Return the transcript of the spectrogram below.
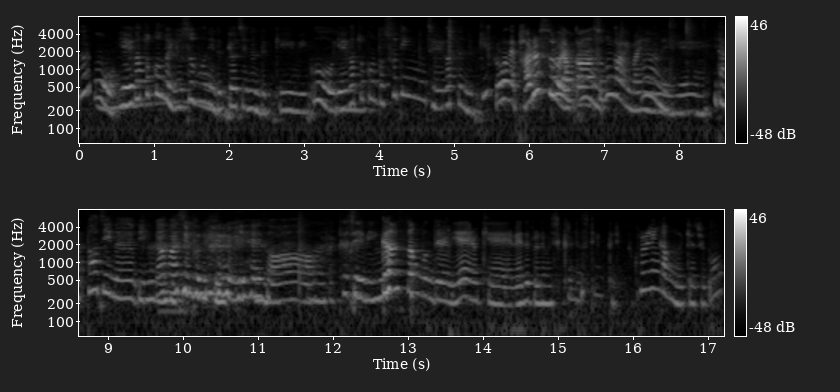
어 얘가 조금 더 유수분이 느껴지는 느낌이고 얘가 조금 더 soothing 젤 같은 느낌? 그러네 바를수록 음, 약간 음. 수분감이 많이 음. 있네 이게. 이 닥터지는 민감하신 분들을 위해서 아, 닥터지 민감성 분들을 위해 이렇게 레드 블레미쉬 클리어 수딩 크림. cooling감도 느껴지고.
